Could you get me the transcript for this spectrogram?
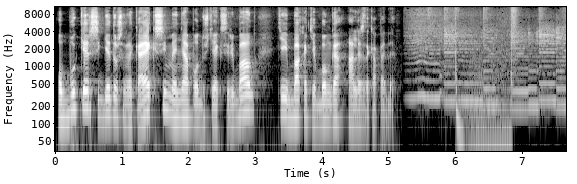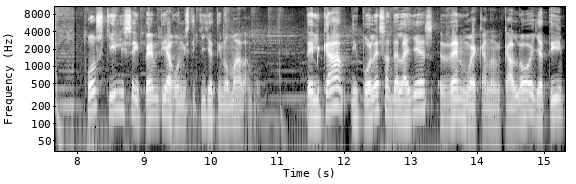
ο Μπούκερ συγκέντρωσε 16 με 9 πόντους και 6 rebound και η Μπάκα και Μπόγκα άλλες 15 πώς κύλησε η πέμπτη αγωνιστική για την ομάδα μου; Τελικά οι πολλές ανταλλαγές δεν μου έκαναν καλό γιατί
